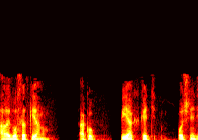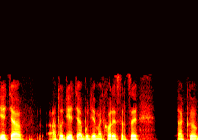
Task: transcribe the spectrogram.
Ale dôsledky áno. Ako pijak, keď počne dieťa a to dieťa bude mať choré srdce, tak e,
